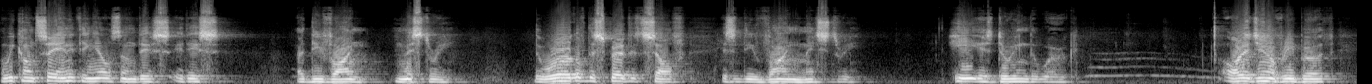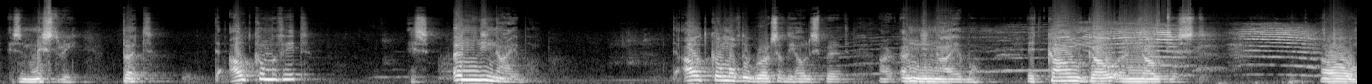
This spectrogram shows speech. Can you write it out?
And we can't say anything else than this. It is a divine mystery. The work of the Spirit itself is a divine mystery. He is doing the work. Origin of rebirth is a mystery, but the outcome of it is undeniable. The outcome of the works of the Holy Spirit are undeniable. It can't go unnoticed. Oh,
